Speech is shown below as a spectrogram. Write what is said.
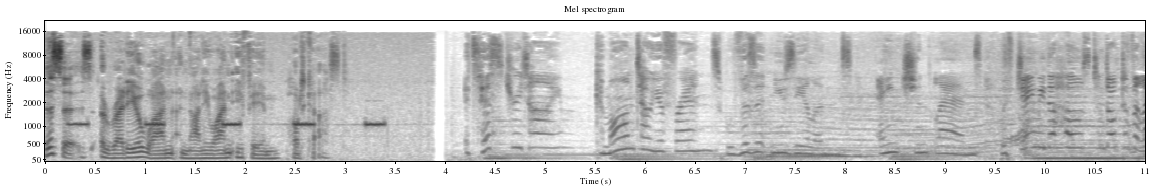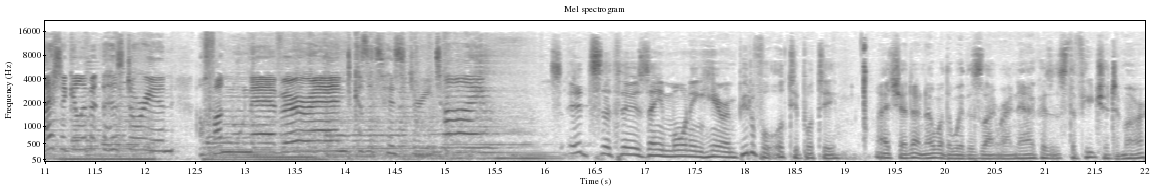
This is a Radio 1 91 FM podcast. It's history time. Come on, tell your friends. We'll visit New Zealand's ancient lands with Jamie the host and Dr. Violeta Gilabert the historian. Our fun will never end because it's history time. It's a Thursday morning here in beautiful Ōtepoti. Actually, I don't know what the weather's like right now because it's the future tomorrow.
